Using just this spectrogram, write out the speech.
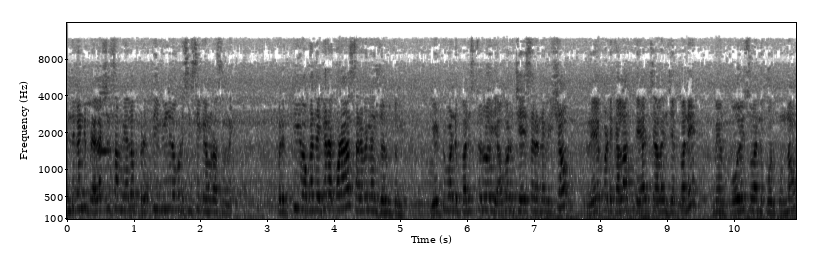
ఎందుకంటే ఇప్పుడు ఎలక్షన్ సమయంలో ప్రతి వీధిలో కూడా సీసీ కెమెరాస్ ఉన్నాయి. ప్రతి ఒక్క దగ్గర కూడా సర్వేలెన్స్ జరుగుతుంది. ఎటువంటి పరిస్థితుల్లో ఎవరు చేశారనే విషయం రేపటికల్లా తేల్చాలని చెప్పని మేము పోలీసు వారిని కోరుకుంటున్నాం.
